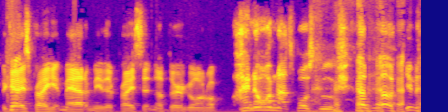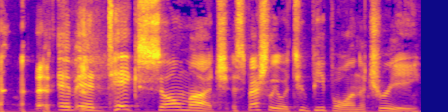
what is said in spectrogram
the guys probably get mad at me. They're probably sitting up there going, well, I know I'm not supposed to move. Shut up. You know, It, it takes so much, especially with two people on the tree.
